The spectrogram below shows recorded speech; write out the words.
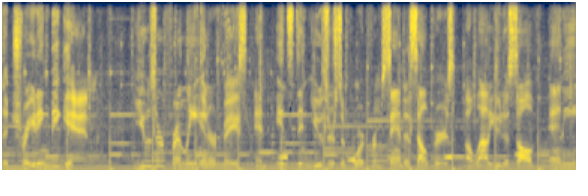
the trading begin. User-friendly interface and instant user support from Santa's helpers allow you to solve any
